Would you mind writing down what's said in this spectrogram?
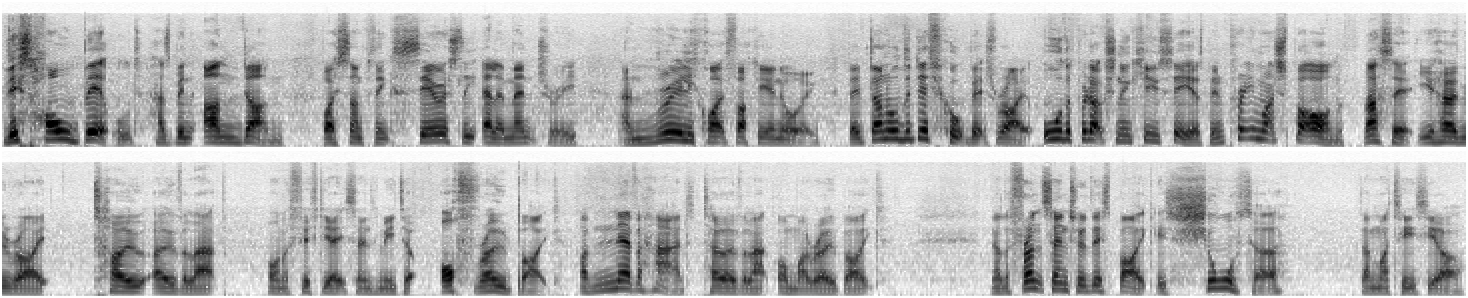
This whole build has been undone by something seriously elementary and really quite fucking annoying. They've done all the difficult bits right. All the production in QC has been pretty much spot on. That's it, you heard me right. Toe overlap on a 58 centimeter off-road bike. I've never had toe overlap on my road bike. Now the front center of this bike is shorter than my TCR.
